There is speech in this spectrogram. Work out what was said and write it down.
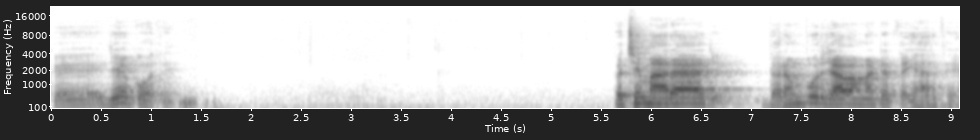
કે જે કહો તે. પછી મહારાજ ધરમપુર જવા માટે તૈયાર થયા.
